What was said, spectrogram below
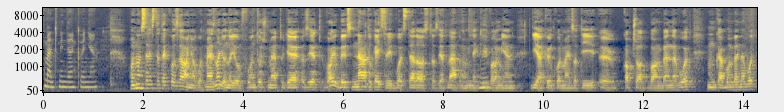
ment minden könnyen. Honnan szereztetek hozzá anyagot? Mert ez nagyon-nagyon fontos, mert ugye azért valljuk be őszintén, nálatok egyszerűbb volt Stella, azt azért látom, hogy mindenki mm. valamilyen diák önkormányzati ö, kapcsolatban benne volt, munkában benne volt.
